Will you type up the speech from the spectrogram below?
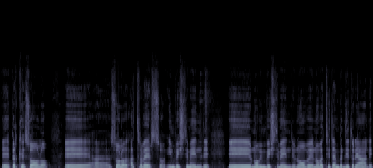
eh, perché solo, eh, solo, attraverso investimenti, eh, nuovi investimenti, nuove, nuove attività imprenditoriali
